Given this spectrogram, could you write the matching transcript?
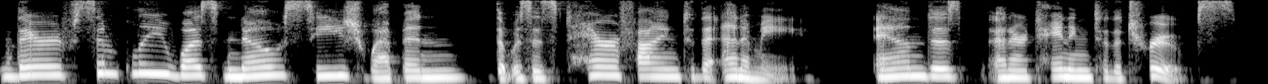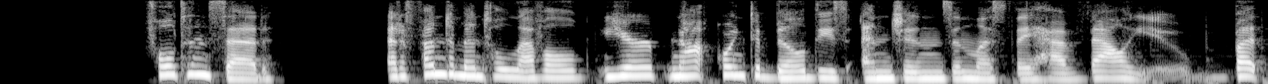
there simply was no siege weapon that was as terrifying to the enemy and as entertaining to the troops. Fulton said, At a fundamental level, you're not going to build these engines unless they have value, but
